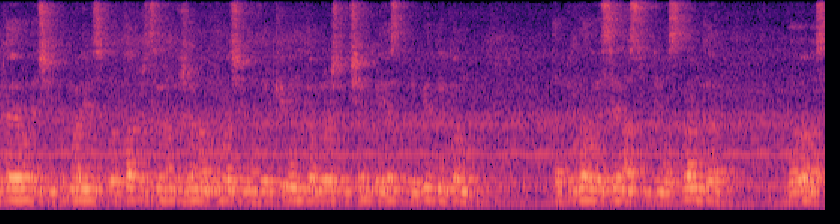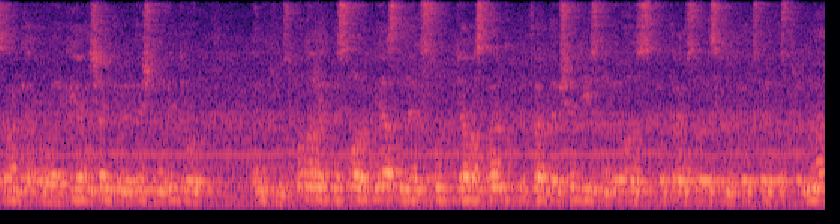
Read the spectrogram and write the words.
яка є родичем Підмалівського. Також це наближена обвинуваченого Якименка, Мирошниченко є співробітником та підлеглий сина судді Василенка, ВВ Василенка ОВ, який є начальником юридичного відділу М+. Поданих письмових поясненнях суддя Василенко підтвердив, що дійсно його секретарем засідання працює Костроміна.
